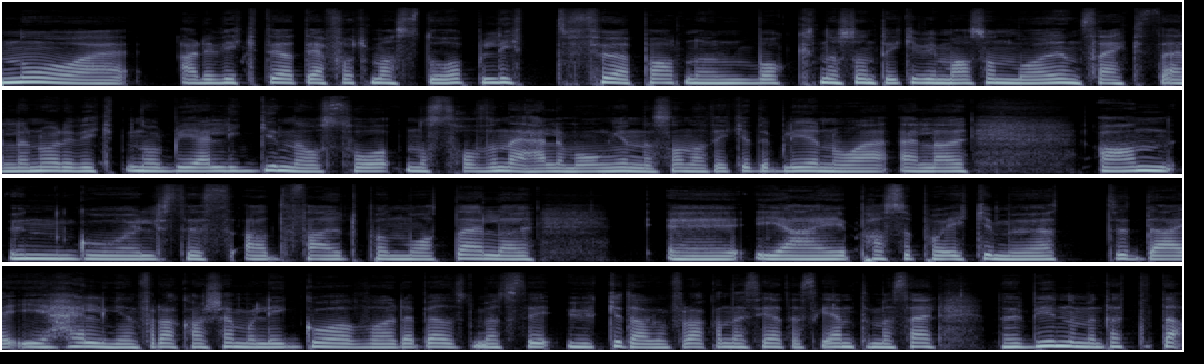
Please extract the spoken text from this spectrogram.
nå er det viktig at jeg får til meg å stå opp litt før partneren våkner, sånn at ikke vi må ha sånn morgensex, eller nå, viktig, nå blir jeg liggende og så, nå sovner jeg heller med ungene, sånn at ikke det blir noe, eller annen unngåelsesatferd på en måte, eller eh, jeg passer på å ikke møte deg i helgen, for da kanskje jeg må ligge over, det er bedre at vi møtes i ukedagen, for da kan jeg si at jeg skal hjem til meg selv. Når vi begynner med dette, da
